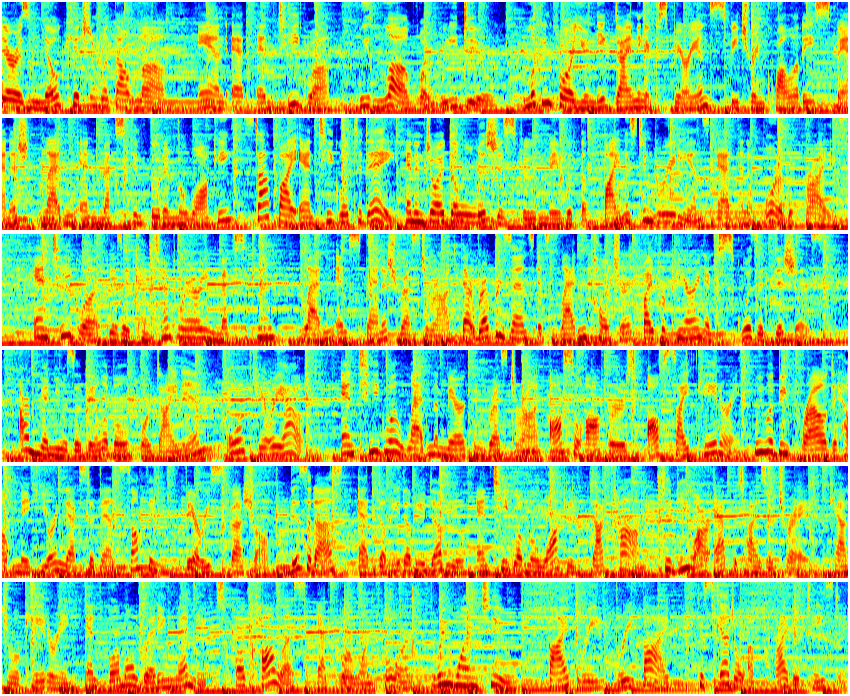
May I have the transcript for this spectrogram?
There is no kitchen without love, and at Antigua, we love what we do. Looking for a unique dining experience featuring quality Spanish, Latin, and Mexican food in Milwaukee? Stop by Antigua today and enjoy delicious food made with the finest ingredients at an affordable price. Antigua is a contemporary Mexican, Latin, and Spanish restaurant that represents its Latin culture by preparing exquisite dishes. Our menu is available for dine in or carry out. Antigua Latin American Restaurant also offers off site catering. We would be proud to help make your next event something very special. Visit us at www.antiguamilwaukee.com to view our appetizer tray, casual catering, and formal wedding menus, or call us at 414 312 5335 to schedule a private tasting.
